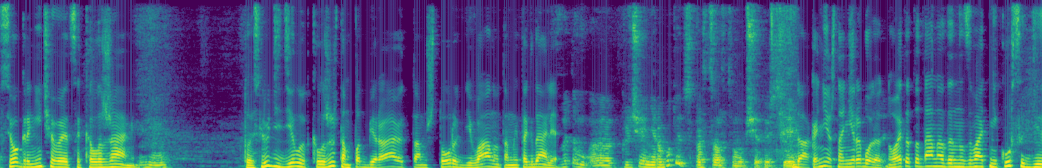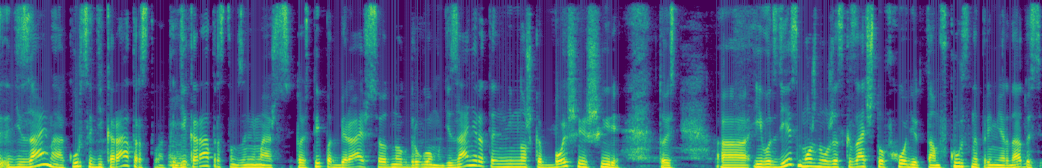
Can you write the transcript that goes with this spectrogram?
все ограничивается коллажами. Мгм. То есть люди делают коллажи, там подбирают там шторы к дивану там, и так далее. В этом э, ключе они работают с пространством вообще? То есть, Да, конечно, они работают, но это тогда надо называть не курсы ди- дизайна, а курсы декораторства. Ты Мгм. декораторством занимаешься, то есть ты подбираешь все одно к другому. Дизайнер это немножко больше и шире. То есть а, и вот здесь можно уже сказать, что входит там в курс, например, да, то есть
